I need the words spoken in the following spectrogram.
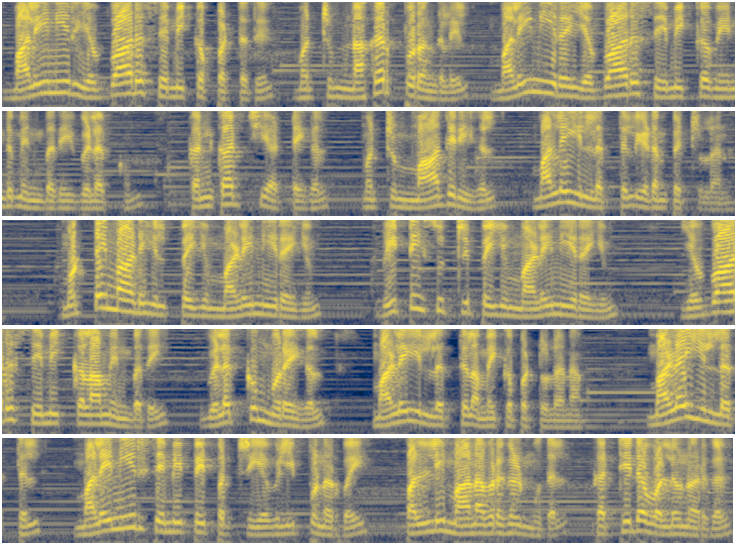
மழைநீர் எவ்வாறு சேமிக்கப்பட்டது மற்றும் நகர்ப்புறங்களில் மழைநீரை எவ்வாறு சேமிக்க வேண்டும் என்பதை விளக்கும் கண்காட்சி அட்டைகள் மற்றும் மாதிரிகள் மலை இல்லத்தில் இடம்பெற்றுள்ளன. மொட்டை மாடியில் பெய்யும் மழைநீரையும் வீட்டை சுற்றி பெய்யும் மழைநீரையும் எவ்வாறு சேமிக்கலாம் என்பதை விளக்கும் முறைகள் மழை இல்லத்தில் அமைக்கப்பட்டுள்ளன. மழை இல்லத்தில் மழைநீர் சேமிப்பை பற்றிய விழிப்புணர்வை பள்ளி மாணவர்கள் முதல் கட்டிட வல்லுநர்கள்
